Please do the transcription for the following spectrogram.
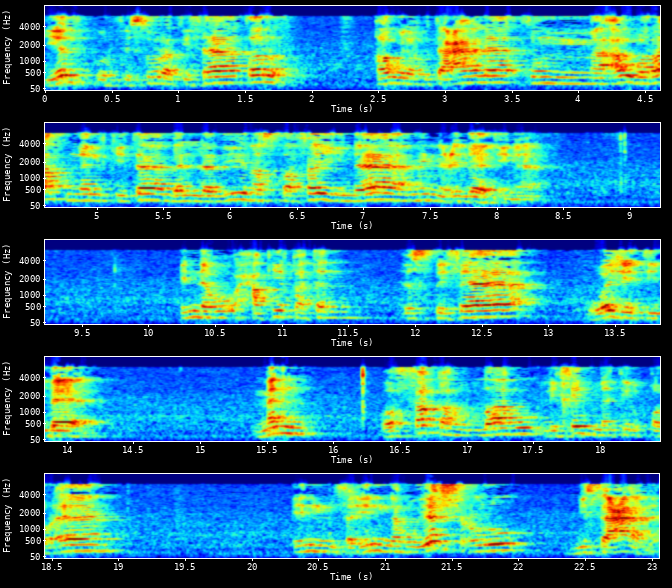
يذكر في سورة فاطر قوله تعالى ثم أورثنا الكتاب الذين اصطفينا من عبادنا إنه حقيقة اصطفاء واجتباء. من وفقه الله لخدمة القرآن إن فإنه يشعر بسعادة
